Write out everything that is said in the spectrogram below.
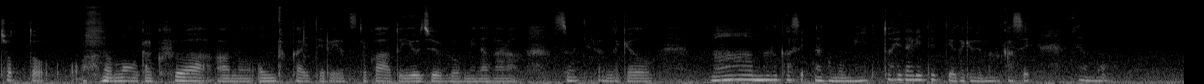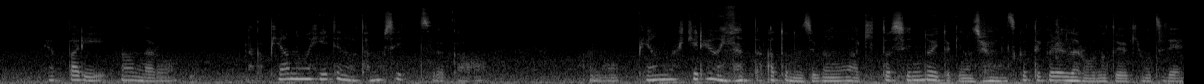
ちょっともう楽譜はあの音符書いてるやつとかあと YouTube を見ながら進めてるんだけどまあ難しい。なんかもう右手と左手っていうだけで難しい。でもやっぱりなんだろう。なんかピアノを弾いてるのは楽しいっつうかあのピアノを弾けるようになった後の自分はきっとしんどい時の自分を作ってくれるだろうなという気持ちで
